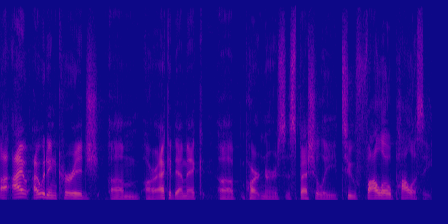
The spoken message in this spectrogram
I, I would encourage um, our academic uh, partners, especially, to follow policy.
